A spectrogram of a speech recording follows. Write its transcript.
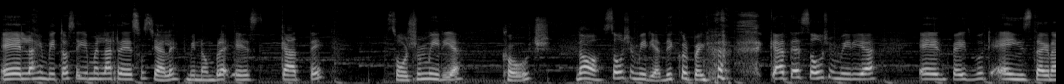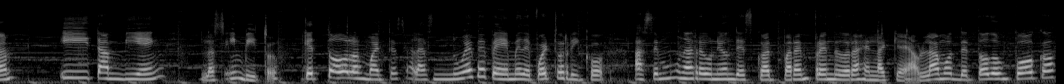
Eh, los invito a seguirme en las redes sociales. Mi nombre es Kate, Social Media Coach. No, Social Media, disculpen. Kate Social Media en Facebook e Instagram. Y también las invito que todos los martes a las 9 pm de Puerto Rico hacemos una reunión de squad para emprendedoras en la que hablamos de todo un poco,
